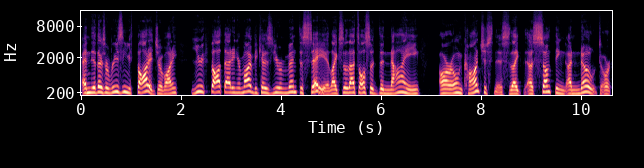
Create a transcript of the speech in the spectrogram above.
and there's a reason you thought it, Giovanni. You thought that in your mind because you're meant to say it. Like, so that's also denying our own consciousness, like a something, a note, or,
